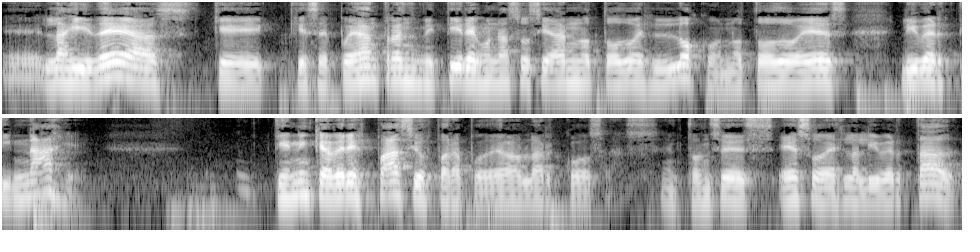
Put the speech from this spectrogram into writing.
eh, las ideas que, que, se puedan transmitir en una sociedad no todo es loco, no todo es libertinaje. Tienen que haber espacios para poder hablar cosas. Entonces, eso es la libertad.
